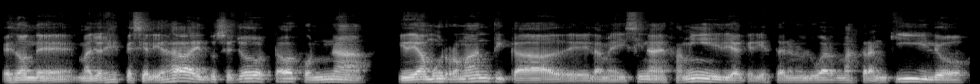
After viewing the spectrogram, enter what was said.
es donde mayores especialidades. Entonces yo estaba con una idea muy romántica de la medicina de familia, quería estar en un lugar más tranquilo,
